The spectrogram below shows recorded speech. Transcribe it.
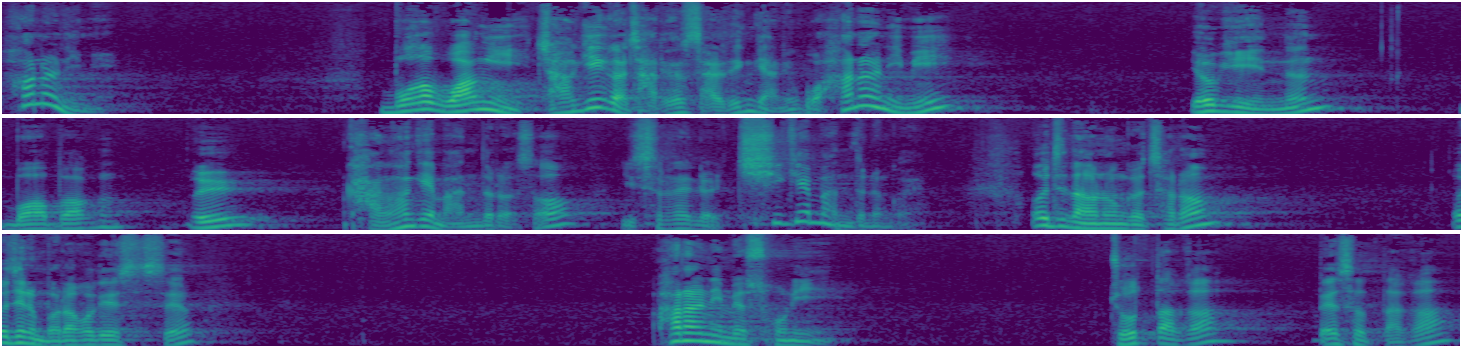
하나님이. 모압 왕이 자기가 잘해서 잘 된 게 아니고 하나님이 여기 있는 모압 왕을 강하게 만들어서 이스라엘을 치게 만드는 거예요. 어제 나오는 것처럼 어제는 뭐라고 되어 있었어요? 하나님의 손이 줬다가 뺏었다가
